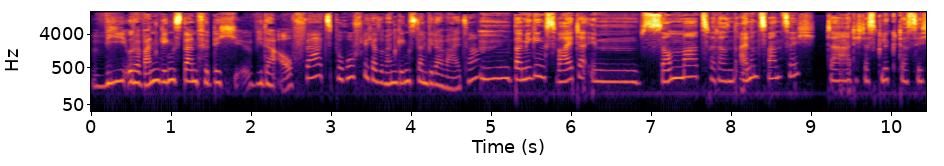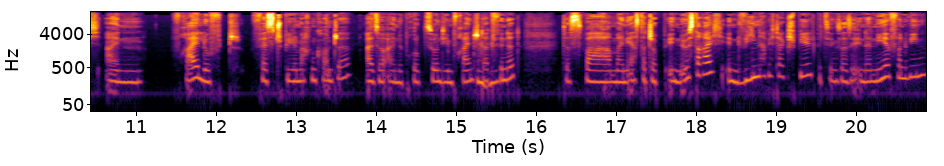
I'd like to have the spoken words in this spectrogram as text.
Wie oder wann ging es dann für dich wieder aufwärts beruflich? Also wann ging es dann wieder weiter? Mm, Bei mir ging es weiter im Sommer 2021. Da hatte ich das Glück, dass ich ein Freiluftfestspiel machen konnte, also eine Produktion, die im Freien stattfindet. Das war mein erster Job in Österreich. In Wien habe ich da gespielt, beziehungsweise in der Nähe von Wien.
